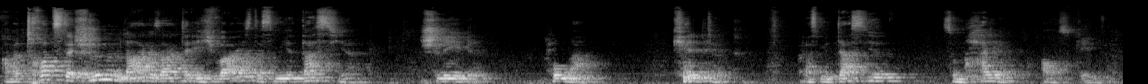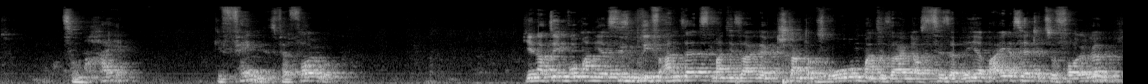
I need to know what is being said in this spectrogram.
Aber trotz der schlimmen Lage sagte er, ich weiß, dass mir das hier, Schläge, Hunger, Kälte, dass mir das hier zum Heil ausgehen wird. Zum Heil. Gefängnis, Verfolgung. Je nachdem, wo man jetzt diesen Brief ansetzt, manche sagen, er stammt aus Rom, manche sagen aus Caesarea, beides hätte zur Folge.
